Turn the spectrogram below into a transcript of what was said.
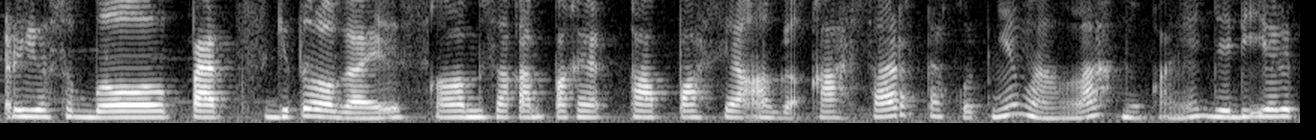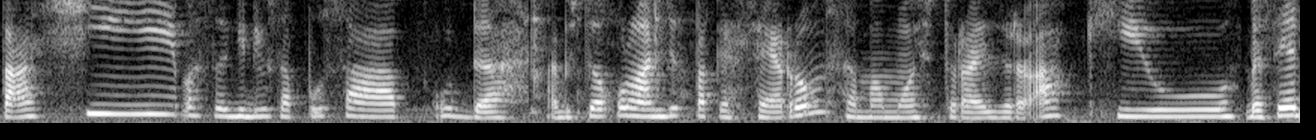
reusable pads gitu loh guys. Kalau misalkan pakai kapas yang agak kasar, takutnya malah mukanya jadi iritasi pas lagi diusap-usap. Udah, habis itu aku lanjut pakai serum sama moisturizer moisturizer aku biasanya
